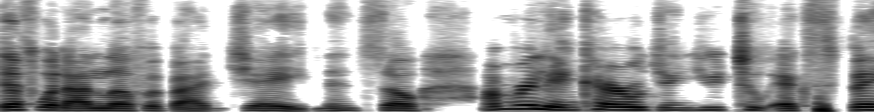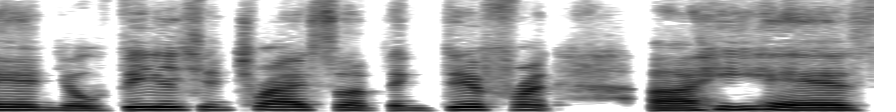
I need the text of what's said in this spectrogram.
that's what I love about Jaden. And so I'm really encouraging you to expand your vision, try something different. Uh, he has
